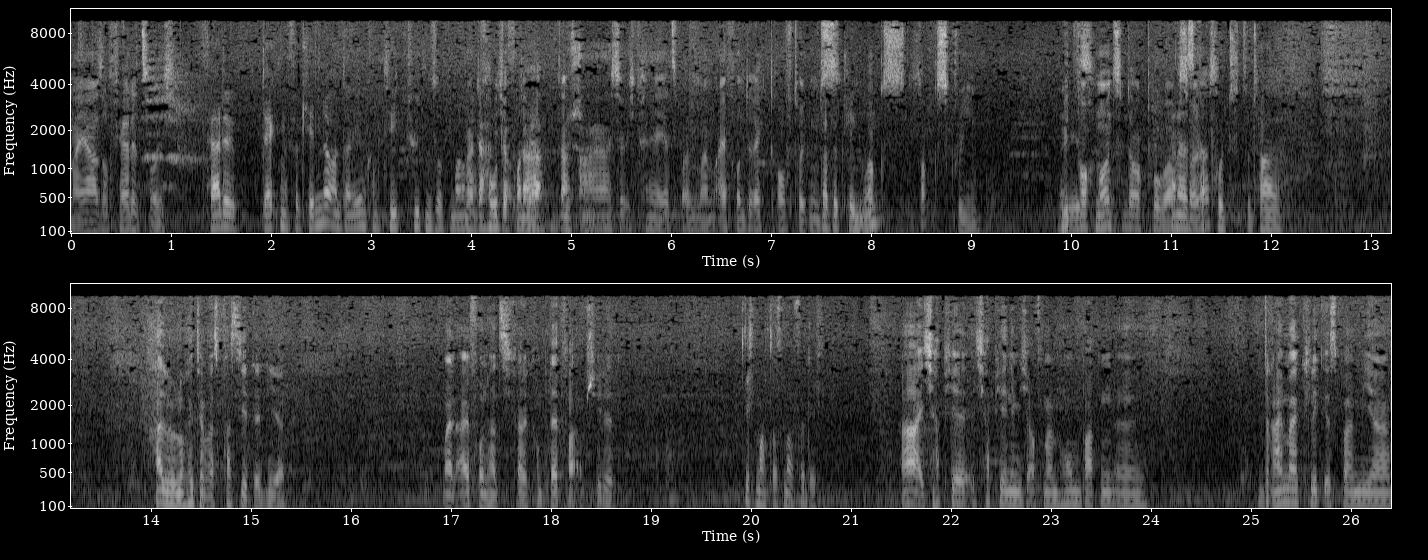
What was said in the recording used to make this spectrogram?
Naja, so Pferdezeug. Pferdedecken für Kinder und daneben kommt die Tütensuppe. Machen wir ein Foto von da, der da, ah, ich, kann ja jetzt bei meinem iPhone direkt draufdrücken und Doppelklicken, Lock, und? Lockscreen. Mittwoch, ist- 19. Oktober. Einer Was ist soll das? kaputt, total. Hallo Leute, was passiert denn hier? Mein iPhone hat sich gerade komplett verabschiedet. Ich mach das mal für dich. Ah, ich habe hier, ich hab hier nämlich auf meinem Home-Button äh, dreimal Klick ist bei mir.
